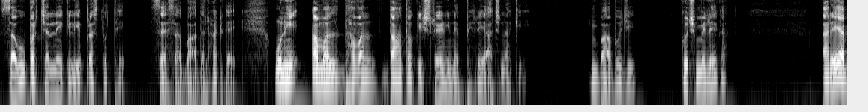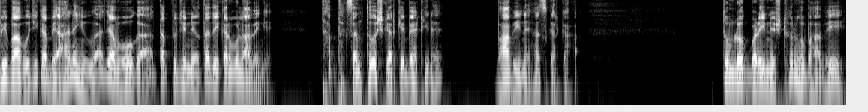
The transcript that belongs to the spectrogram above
सब ऊपर चलने के लिए प्रस्तुत थे। सहसा बादल हट गए। उन्हीं अमल धवल दांतों की श्रेणी ने फिर याचना की। बाबूजी, कुछ मिलेगा? अरे, अभी बाबूजी का ब्याह नहीं हुआ। जब होगा, तब तुझे न्योता देकर बुलावेंगे। तब तक संतोष करके बैठी रहे। भाभी ने हंसकर कहा, तुम लोग बड़ी निष्ठुर हो भाभी।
